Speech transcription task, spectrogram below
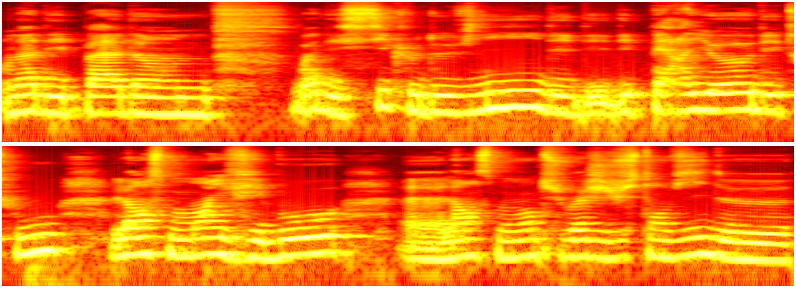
on a des pas d'un ouais des cycles de vie des, des, des périodes et tout là en ce moment il fait beau euh, là en ce moment tu vois j'ai juste envie de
